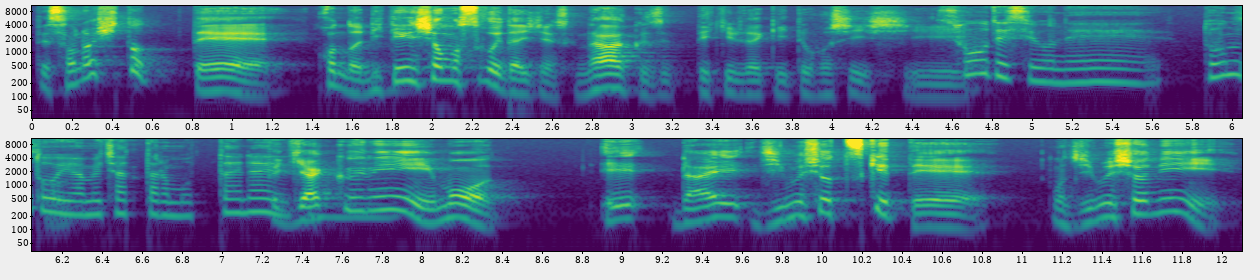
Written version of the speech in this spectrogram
でその人って今度リテンションもすごい大事じゃないですか。長くできるだけいてほしいし。そうですよね。どんどんやめちゃったらもったいないでですよね。逆にもうえ大事務所つけてもう事務所に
